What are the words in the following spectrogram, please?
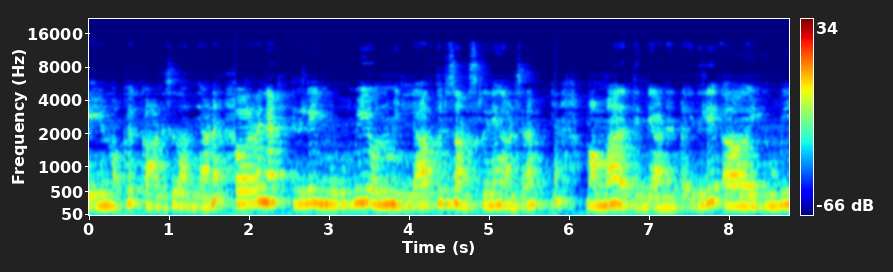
എയും എന്നൊക്കെ കാണിച്ചു തന്നെയാണ്. വേറെ ഞാൻ ഇതിൽ യു വി ഒന്നും ഇല്ലാത്തൊരു സൺസ്ക്രീനെ കാണിച്ചു തരാം. ആണ് കേട്ടോ. ഇതിൽ യു വി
